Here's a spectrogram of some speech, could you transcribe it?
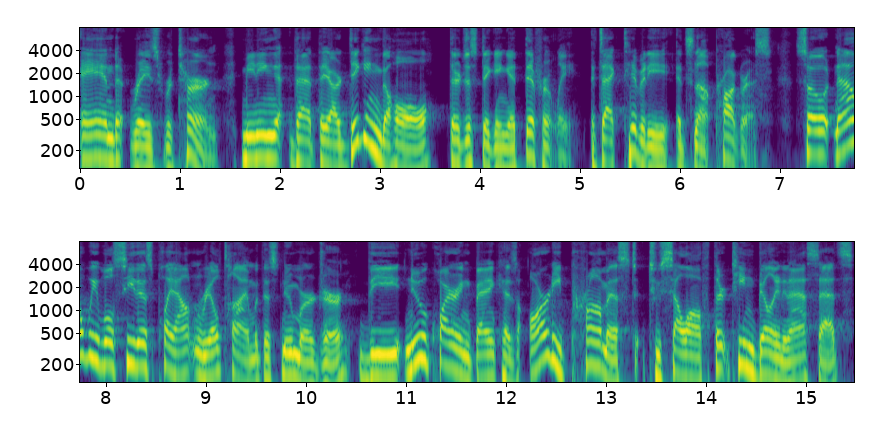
and raise return, meaning that they are digging the hole, they're just digging it differently. It's activity, it's not progress. So now we will see this play out in real time with this new merger. The new acquiring bank has already promised to sell off 13 billion in assets.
